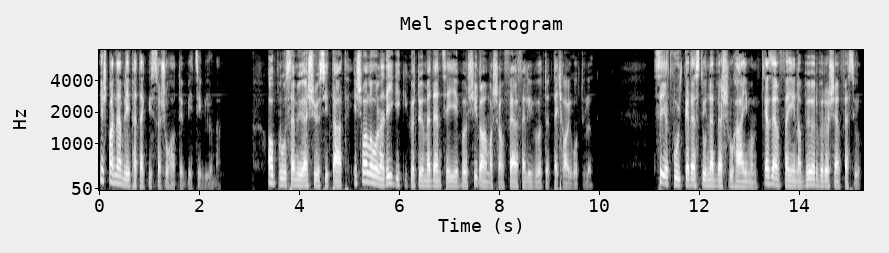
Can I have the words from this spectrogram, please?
és már nem léphetek vissza soha többé civilben. Apró szemű eső szitált, és valahol a régi kikötő medencéjéből siralmasan felfelé völtött egy hajót ülök. Szélt fújt keresztül nedves ruháimon, kezem fején a bőr vörösen feszült.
